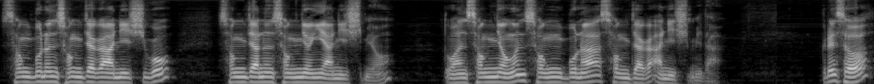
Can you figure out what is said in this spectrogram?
성부는 성자가 아니시고 성자는 성령이 아니시며 또한 성령은 성부나 성자가 아니십니다. 그래서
